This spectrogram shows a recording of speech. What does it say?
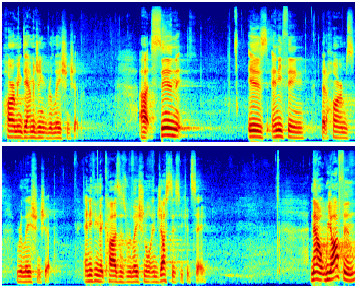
harming, damaging relationship. Uh, sin is anything that harms relationship, anything that causes relational injustice, you could say. Now, we often,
